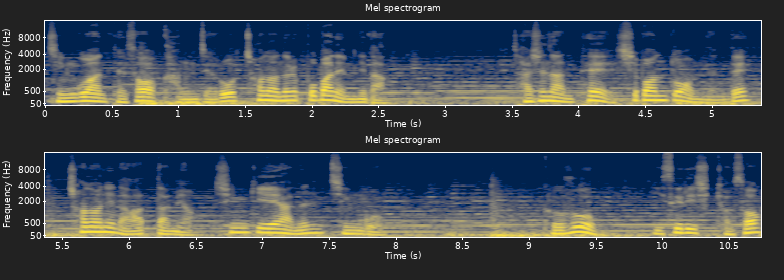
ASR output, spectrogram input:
진구한테서 강제로 천원을 뽑아냅니다. 자신한테 10원도 없는데 천원이 나왔다며 신기해하는 진구. 그 후 이슬이 시켜서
